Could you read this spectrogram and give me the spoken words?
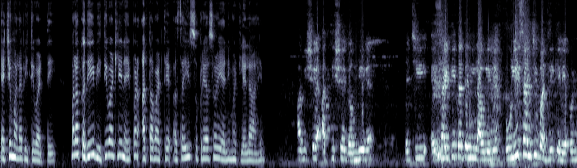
याची मला भीती वाटते. मला कधीही भीती वाटली नाही पण आता वाटते असंही सुप्रिया सुळे यांनी म्हटलेलं आहे. हा विषय अतिशय गंभीर आहे. त्याची एस आय टी तर त्यांनी लावलेली आहे. पोलिसांची बदली केली आहे पण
